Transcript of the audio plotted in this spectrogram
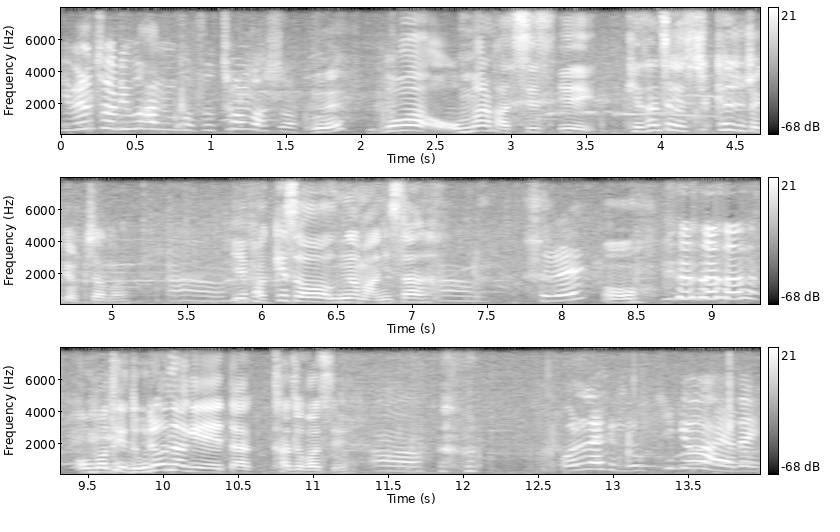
이변 처리고 하는 것도 처음 봤어. 왜? 너가 엄마랑 같이 얘 계산책을 시켜준 적이 없잖아. 아, 얘 밖에서 응아 많이 싸. 아. 그래? 어. 엄마 되게 노련하게 딱 가져가지. 어. 원래 근데 튀겨와야 돼.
